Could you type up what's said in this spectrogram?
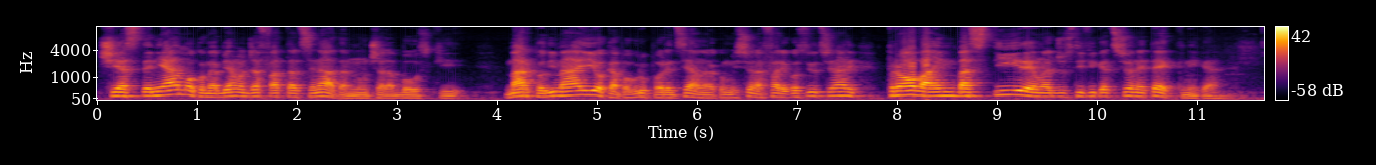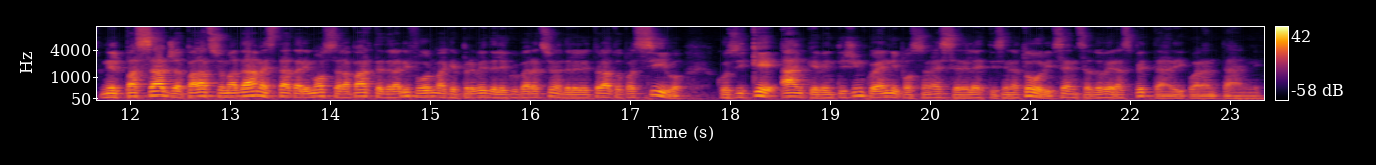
Ci asteniamo come abbiamo già fatto al Senato, annuncia la Boschi. Marco Di Maio, capogruppo renziano della Commissione Affari Costituzionali, prova a imbastire una giustificazione tecnica. Nel passaggio a Palazzo Madama è stata rimossa la parte della riforma che prevede l'equiparazione dell'elettorato passivo, così che anche i 25 anni possano essere eletti senatori senza dover aspettare i 40 anni.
